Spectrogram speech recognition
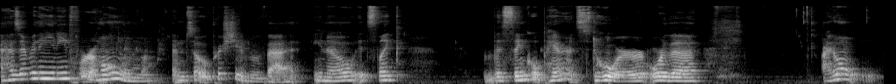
has everything you need for a home. I'm so appreciative of that. You know, it's like, the single parent store or the I don't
